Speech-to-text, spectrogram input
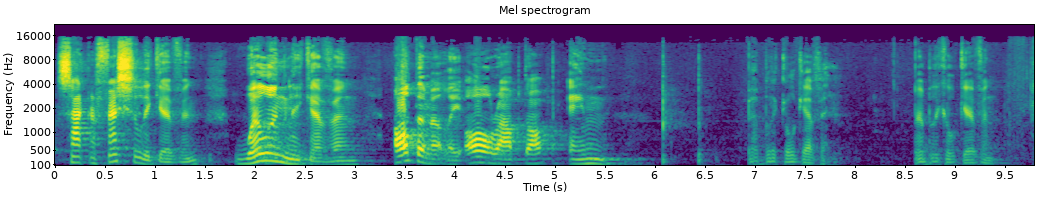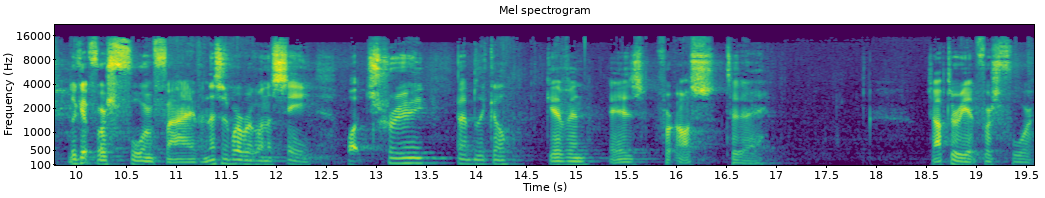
sacrificially given, willingly given, ultimately all wrapped up in biblical giving. Biblical giving. Look at verse 4 and 5, and this is where we're going to see what true biblical giving is for us today. Chapter 8, verse 4.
